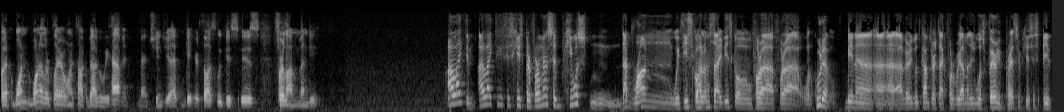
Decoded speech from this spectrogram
But one one other player I want to talk about who we haven't mentioned yet and get your thoughts, Lucas, is Ferland Mendy. I liked him. I liked his, his performance. He was mm, that run with Isco alongside Isco for a for a what could have been a, a, a very good counterattack for Real Madrid It was very impressive. His speed.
